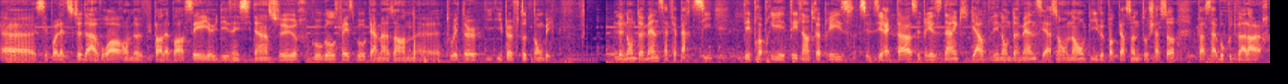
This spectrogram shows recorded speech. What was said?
Euh, c'est pas l'attitude à avoir. On a vu par le passé, il y a eu des incidents sur Google, Facebook, Amazon, euh, Twitter. Ils, peuvent tous tomber. Le nom de domaine, ça fait partie des propriétés de l'entreprise. C'est le directeur, c'est le président qui garde les noms de domaine, c'est à son nom, puis il veut pas que personne touche à ça parce que ça a beaucoup de valeur.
